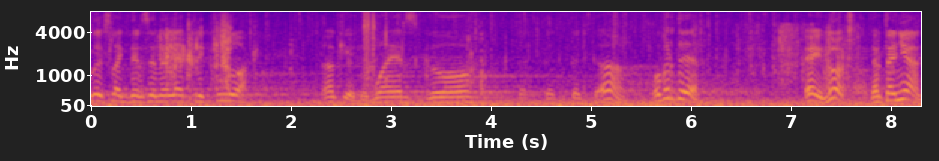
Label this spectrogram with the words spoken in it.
Looks like there's an electric lock. Okay, the wires go... Ah, over there. Hey, look, D'Artagnan.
